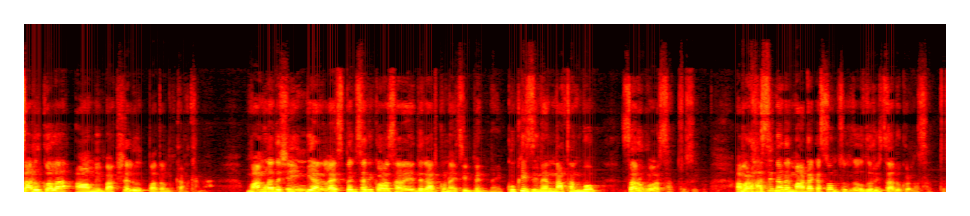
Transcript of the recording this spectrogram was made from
চারুকলা, আওয়ামী বাকশালী উৎপাদন কারখানা। বাংলাদেশে ইন্ডিয়ার লাইসপেন্সারি করা ছাড়া এদের আর কোনো অ্যাচিভমেন্ট নাই। কুকি সিনের নাথান বোম, চারুকলার ছাত্র ছিল। আবার হাসিনারে মা ডাকা চঞ্চল চৌধুরী চারুকলার ছাত্র।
